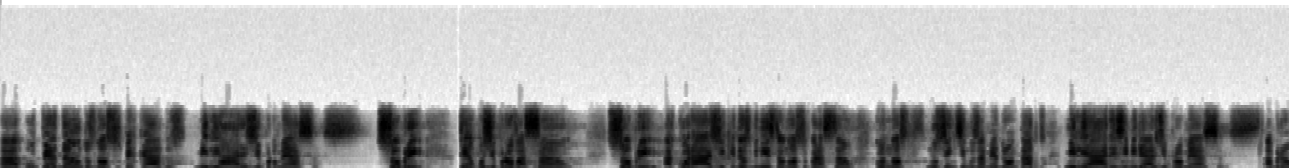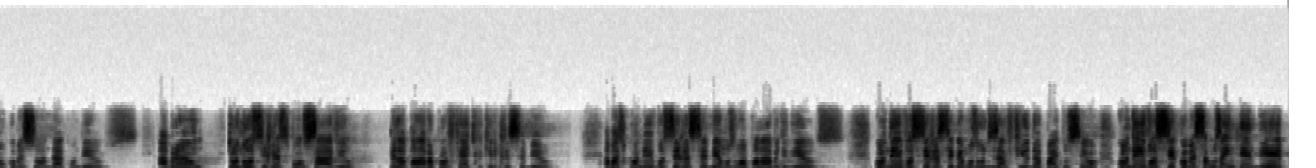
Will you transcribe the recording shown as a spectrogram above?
uh, o perdão dos nossos pecados. Milhares de promessas. Sobre tempos de provação, sobre a coragem que Deus ministra ao nosso coração quando nós nos sentimos amedrontados. Milhares e milhares de promessas. Abraão começou a andar com Deus. Abraão tornou-se responsável pela palavra profética que ele recebeu. Ah, mas quando eu e você recebemos uma palavra de Deus, quando eu e você recebemos um desafio da parte do Senhor, quando eu e você começamos a entender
